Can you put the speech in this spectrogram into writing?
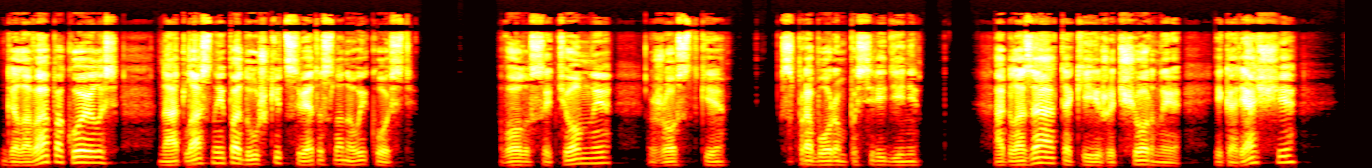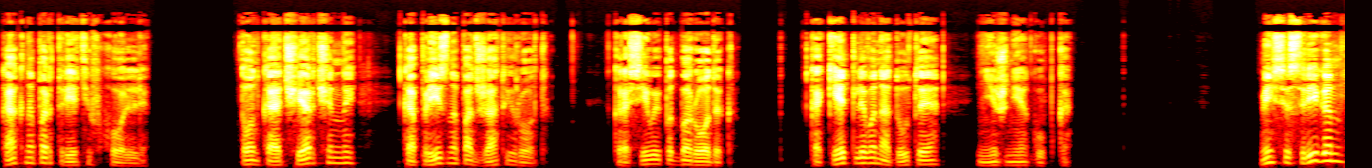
Голова покоилась на атласной подушке цвета слоновой кости. Волосы темные, жесткие, с пробором посередине, а глаза такие же черные и горящие, как на портрете в холле. Тонко очерченный, капризно поджатый рот красивый подбородок, кокетливо надутая нижняя губка. Миссис Риган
